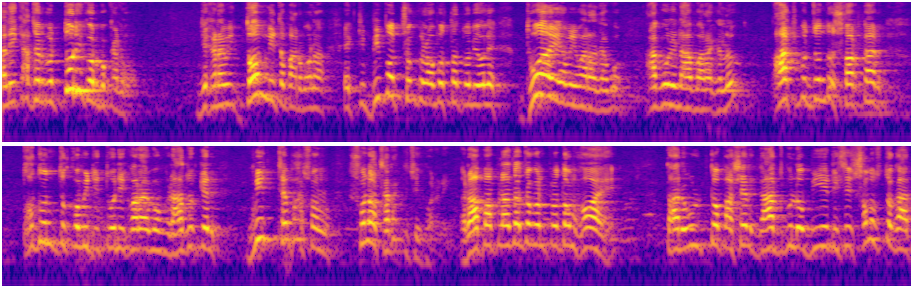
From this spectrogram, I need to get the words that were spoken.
তাহলে এই কাজের ঘর তৈরি করব কেন? যেখানে আমি দম নিতে পারব না, একটি বিপদ বিপদসংকুল অবস্থা তৈরি হলে ধোঁয়ায় আমি মারা যাব, আগুনে না মারা গেলেও। আজ পর্যন্ত সরকার তদন্ত কমিটি তৈরি করা এবং রাজকের মিথ্যে ভাষণ শোনা ছাড়া কিছুই করেনি রাপা প্লাজা যখন প্রথম হয়, তার উল্টো পাশের গাছগুলো বিএডিসির সমস্ত গাছ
